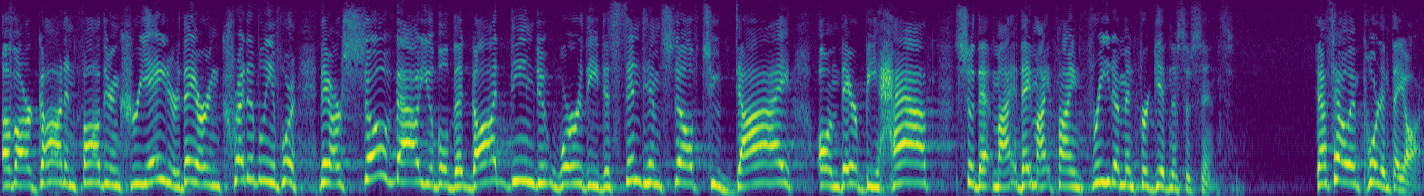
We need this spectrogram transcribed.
of our God and Father and Creator. They are incredibly important. They are so valuable that God deemed it worthy to send Himself to die on their behalf so that my, they might find freedom and forgiveness of sins. That's how important they are.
